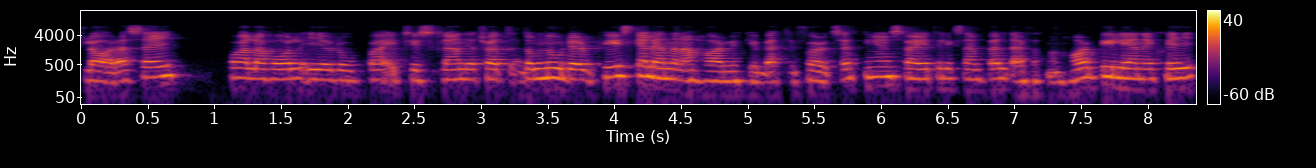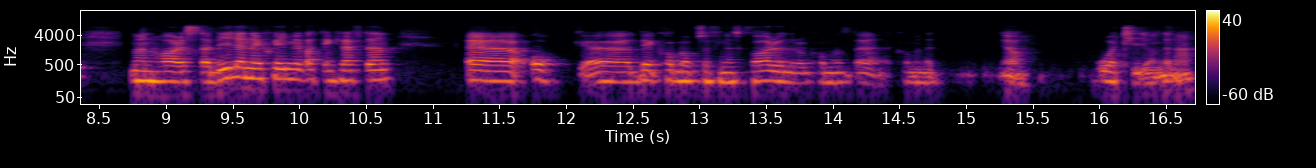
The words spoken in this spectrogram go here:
klara sig på alla håll i Europa, i Tyskland. Jag tror att de nordeuropeiska länderna har mycket bättre förutsättningar än Sverige till exempel, därför att man har billig energi, man har stabil energi med vattenkraften eh, och eh, det kommer också finnas kvar under de kommande, kommande ja, årtiondena.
